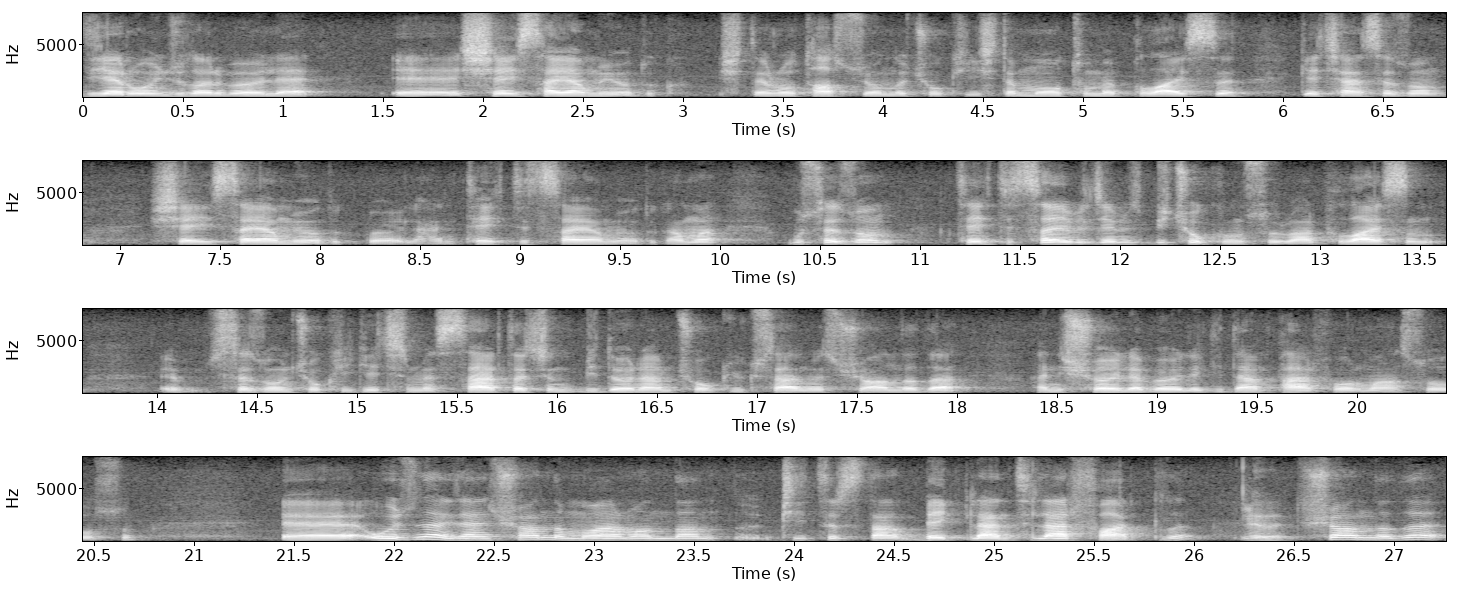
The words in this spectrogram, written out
Diğer oyuncuları böyle e, şey sayamıyorduk. İşte rotasyonda çok iyi. İşte Motum ve Plyce'ı geçen sezon şey sayamıyorduk böyle. Hani tehdit sayamıyorduk ama bu sezon tehdit sayabileceğimiz birçok unsur var. Plyce'ın e, sezonu çok iyi geçirmesi, Sertaç'ın bir dönem çok yükselmesi, şu anda da hani şöyle böyle giden performansı olsun. E, o yüzden yani şu anda Muerman'dan, Peters'tan beklentiler farklı. evet. Şu anda da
